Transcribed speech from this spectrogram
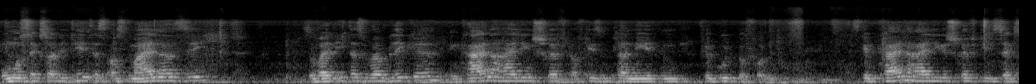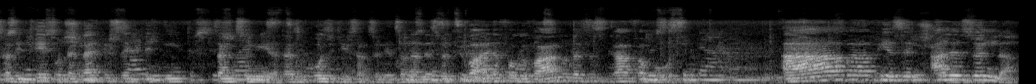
Homosexualität ist aus meiner Sicht, soweit ich das überblicke, in keiner heiligen Schrift auf diesem Planeten für gut befunden. Es gibt keine heilige Schrift, die Sexualität unter Gleichgeschlechtlichen sanktioniert, also positiv sanktioniert, sondern es wird überall davor gewarnt und das ist gar verboten. Aber wir sind alle Sünder.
